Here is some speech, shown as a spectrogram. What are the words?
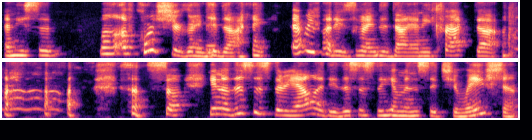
And he said, Well, of course you're going to die. Everybody's going to die. And he cracked up. so, you know, this is the reality. This is the human situation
